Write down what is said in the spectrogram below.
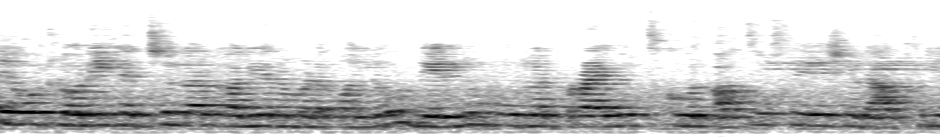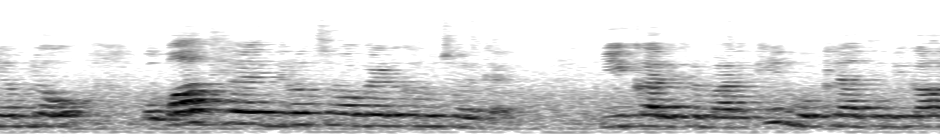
లేఅవుట్లోని హెచ్ఎల్ఆర్ కళ్యాణ మండపంలో Nellore rural private school association ఆధ్వర్యంలో ఉపాధ్యాయ దినోత్సవ వేడుకలు జరిగాయి. ఈ కార్యక్రమానికి ముఖ్య అతిథిగా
